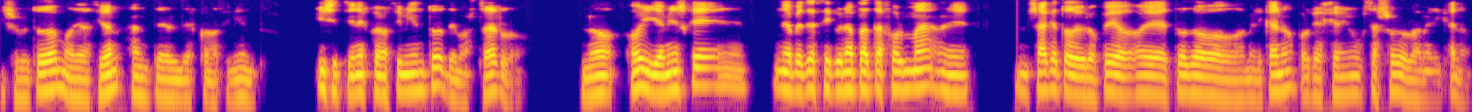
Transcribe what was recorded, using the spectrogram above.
y sobre todo moderación ante el desconocimiento. Y si tienes conocimiento, demostrarlo. No, oye, a mí es que me apetece que una plataforma eh, saque todo europeo, eh, todo americano, porque es que a mí me gusta solo lo americano.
